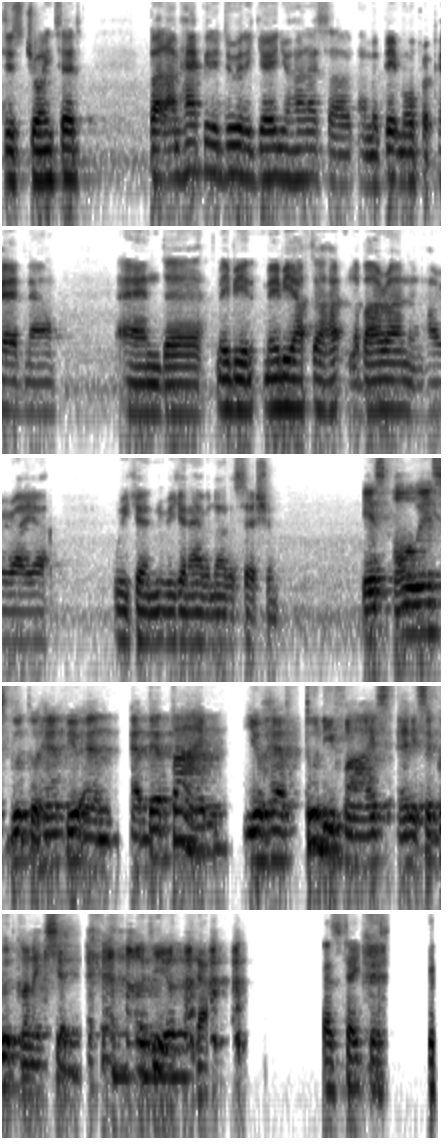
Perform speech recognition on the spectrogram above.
disjointed, but I'm happy to do it again, Yohanes. So I'm a bit more prepared now, and uh, maybe maybe after Lebaran and Hari Raya, we can we can have another session. It's always good to have you, and at that time you have two devices, and it's a good connection. Audio. yeah. Let's take this good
